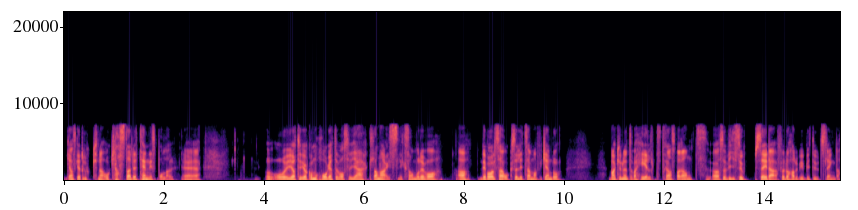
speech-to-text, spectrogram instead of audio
ganska druckna och kastade tennisbollar. Eh, och, och jag, jag kommer ihåg att det var så jäkla nice liksom och det var, ja, det var så också lite så här, man fick ändå man kunde inte vara helt transparent, alltså visa upp sig där för då hade vi blivit utslängda.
